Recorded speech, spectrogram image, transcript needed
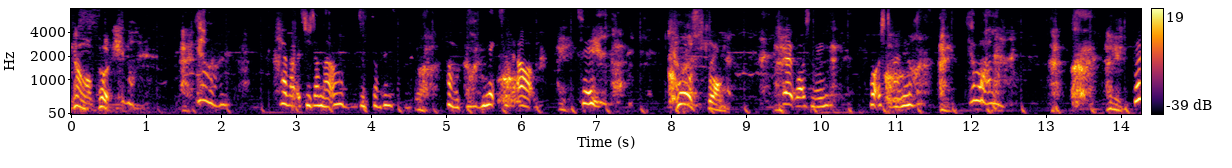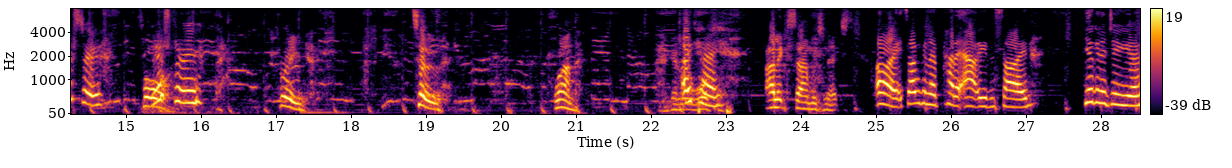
Come on, push. Come on. I've actually done that. Oh, just done this. Oh, God, mixing it up. See, Core strong. don't watch me. Watch Daniel. Come on. Push through. Four, Push through. three, two, one. Okay. Alex sandwich next. All right, so I'm going to pad it out either side. You're going to do your,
